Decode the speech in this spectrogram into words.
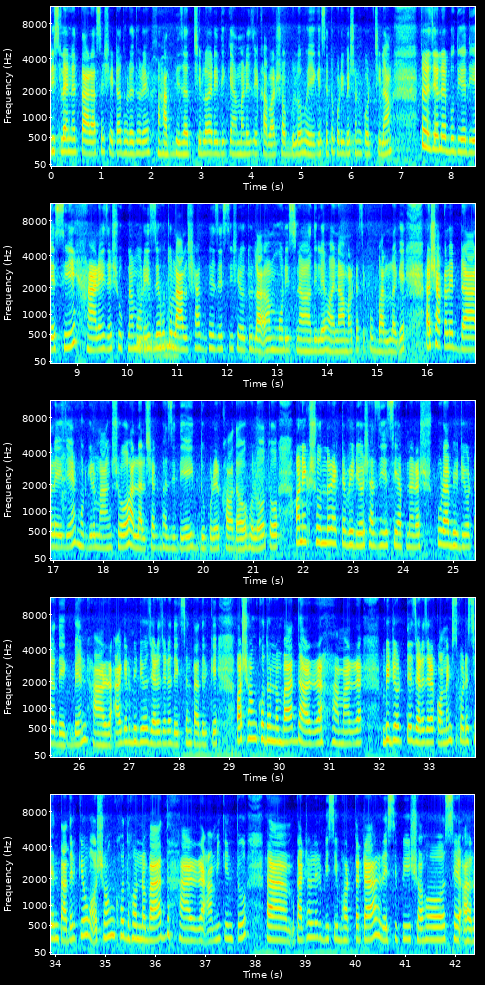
ডিসলাইনের তার আছে, সেটা ধরে ধরে হাত ভেজাচ্ছিল। আর এদিকে আমার এই যে খাবার সবগুলো হয়ে গেছে, তো পরিবেশন করছিলাম। তো এই যে লেবু দিয়ে দিয়েছি। আর এই যে শুকনা মরিচ, যেহেতু লাল শাক ভেজেছি, সেহেতু মরিচ না দিলে হয় না, আমার কাছে খুব ভালো লাগে। আর সকালের ডাল, এই যে মুরগির মাংস আর লাল শাক ভাজি দিয়েই দুপুরের খাওয়া দাওয়া হলো। তো অনেক সুন্দর একটা ভিডিও সাজিয়েছি, আপনারা পুরা ভিডিওটা দেখবেন। আর আগের ভিডিও যারা যারা দেখছেন তাদেরকে অসংখ্য ধন্যবাদ। আর আমার ভিডিওতে যারা যারা কমেন্টস করেছেন তাদেরকেও অসংখ্য ধন্যবাদ। আর আমি কিন্তু কাঁঠালের বিচি ভর্তাটা রেসিপি সহ আর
